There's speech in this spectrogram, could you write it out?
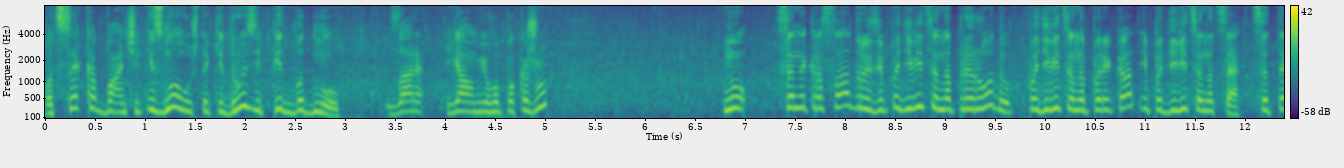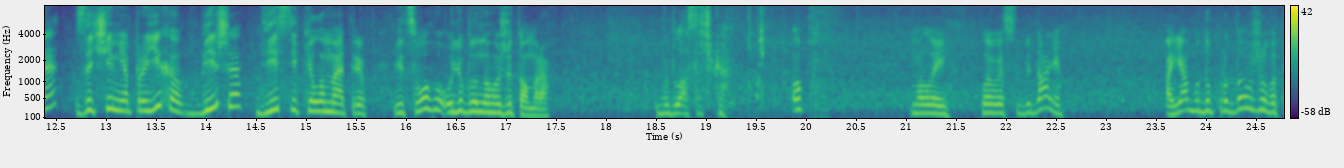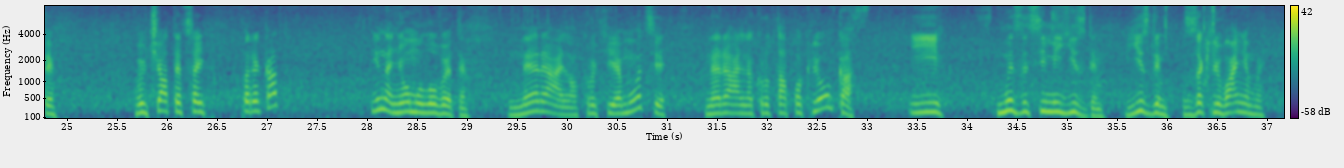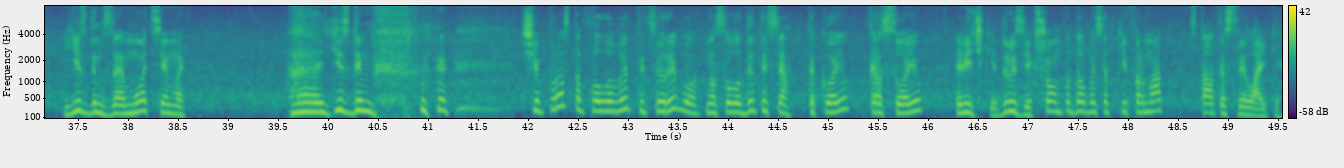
Оце кабанчик. І знову ж таки, друзі, підбоднув. Зараз я вам його покажу. Ну, це не краса, друзі. Подивіться на природу, подивіться на перекат і подивіться на це. Це те, за чим я проїхав більше 200 кілометрів від свого улюбленого Житомира. Будь ласочка. Оп. Малий, пливи собі далі. А я буду продовжувати вивчати цей перекат і на ньому ловити. Нереально круті емоції, нереально крута покльовка. І ми за цим і їздимо. Їздимо з заклюваннями, їздимо за емоціями, е, їздимо, щоб просто половити цю рибу, насолодитися такою красою річки. Друзі, якщо вам подобається такий формат, ставте свої лайки.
